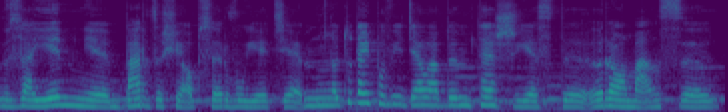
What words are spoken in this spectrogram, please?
wzajemnie bardzo się obserwujecie. Mm, Tutaj powiedziałabym też jest y, romans. y,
